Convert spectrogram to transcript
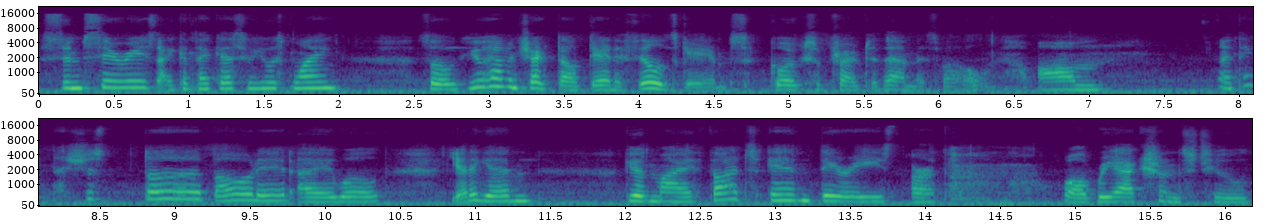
Sim series. I can I guess he was playing. So if you haven't checked out Dan and Phil's games, go subscribe to them as well. Um, I think that's just about it. I will yet again give my thoughts and theories or well reactions to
